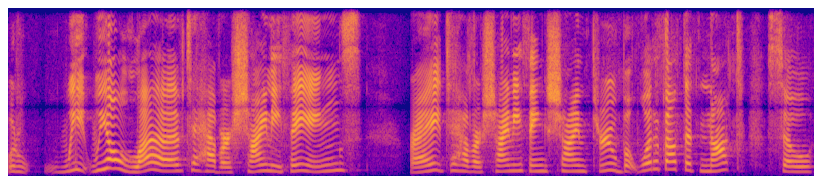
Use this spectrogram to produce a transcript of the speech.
Would we, we all love to have our shiny things, right? To have our shiny things shine through. But what about the not so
